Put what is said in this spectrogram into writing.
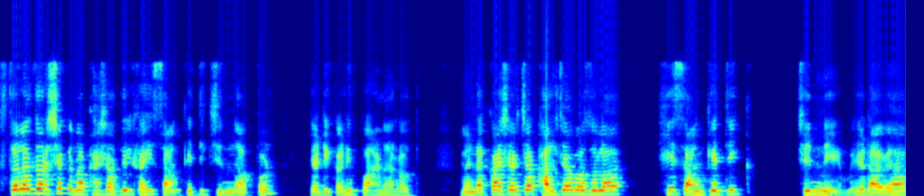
स्थलदर्शक नकाशातील काही सांकेतिक चिन्ह आपण त्या ठिकाणी पाहणार आहोत. म्हणजे नकाशाच्या खालच्या बाजूला ही सांकेतिक चिन्हे म्हणजे डाव्या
